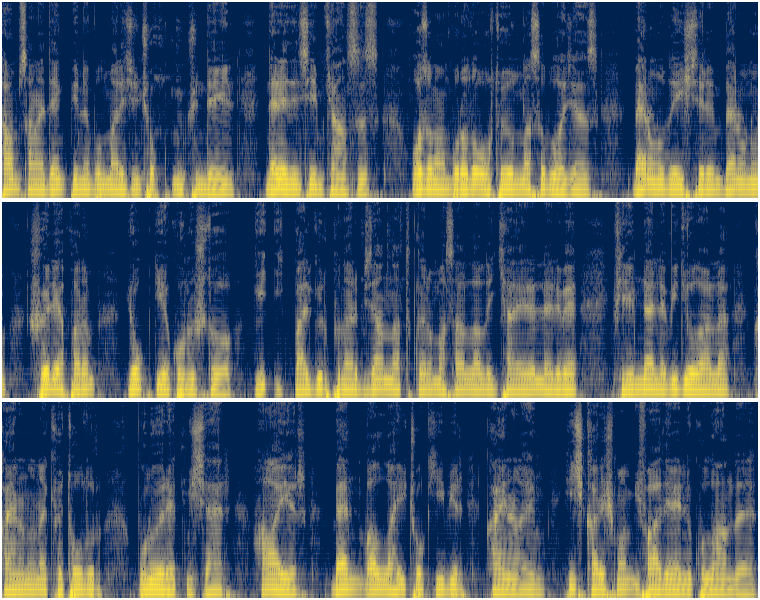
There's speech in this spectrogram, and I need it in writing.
tam sana denk birini bulman için çok mümkün değil. Neredeyse imkansız. O zaman burada orta yolu nasıl bulacağız? Ben onu değiştiririm, ben onu şöyle yaparım yok diye konuştu. İkbal Gürpınar bize anlattıkları masallarla, hikayelerle ve filmlerle, videolarla kaynanana kötü olur. Bunu öğretmişler. Hayır, ben vallahi çok iyi bir kaynanayım. Hiç karışmam ifadelerini kullandı.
